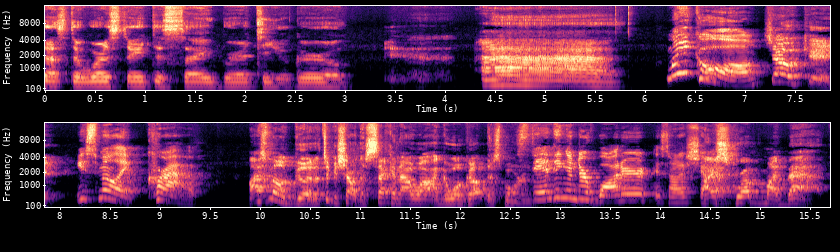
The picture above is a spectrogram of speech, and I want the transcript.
That's the worst thing to say, bruh, to your girl. Ah! Michael! Joking. You smell like crap. I smell good. I took a shower the second I I woke up this morning. Standing underwater is not a shower. I scrubbed my back.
